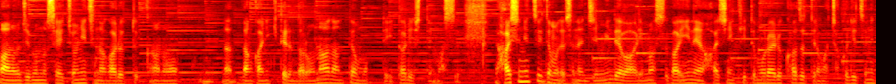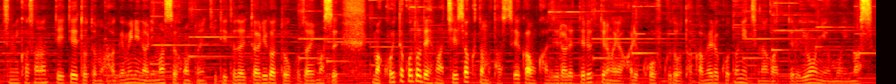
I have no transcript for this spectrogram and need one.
まあ、あの自分の成長につながるっていうか、あの段階に来てるんだろうななんて思っていたりしています。配信についてもですね、地味ではありますが、いいねや配信聞いてもらえる数っていうのが着実に積み重なっていて、とても励みになります。本当に聞いていただいてありがとうございます。まあ、こういったことで、まあ、小さくとも達成感を感じられてるっていうのがやはり幸福度を高めることにつながっているように思います。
